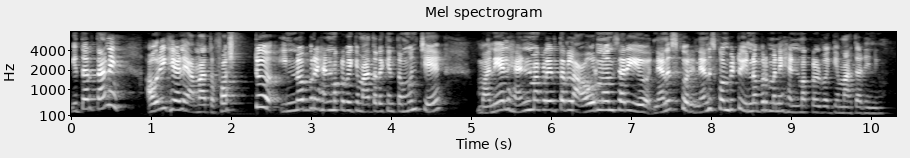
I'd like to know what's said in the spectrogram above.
ಇದ್ದಾರೆ ತಾನೇ. ಅವ್ರಿಗೆ ಹೇಳಿ ಆ ಮಾತು. ಫಸ್ಟು ಇನ್ನೊಬ್ರು ಹೆಣ್ಮಕ್ಳ ಬಗ್ಗೆ ಮಾತಾಡೋಕ್ಕಿಂತ ಮುಂಚೆ ಮನೆಯಲ್ಲಿ ಹೆಣ್ಮಕ್ಳು ಇರ್ತಾರಲ್ಲ ಅವ್ರನ್ನ ಒಂದು ಸಾರಿ ನೆನೆಸ್ಕೊರಿ. ನೆನೆಸ್ಕೊಂಬಿಟ್ಟು ಇನ್ನೊಬ್ರ ಮನೆ ಹೆಣ್ಮಕ್ಳ ಬಗ್ಗೆ ಮಾತಾಡಿ ನೀವು.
